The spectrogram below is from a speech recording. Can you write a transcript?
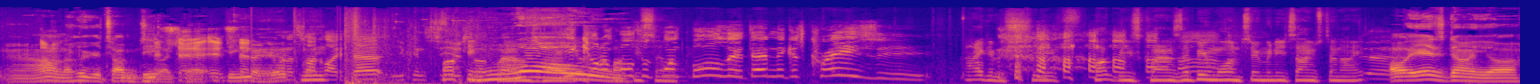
Man, I don't know who you're talking to like that. instead of You want to talk like that? You can see Fucking yourself. out. Whoa. He man. killed them Fuck both with one bullet. That nigga's crazy. I give a shit. Fuck these clowns. They've been won too many times tonight. Oh, yeah, it's done, y'all.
